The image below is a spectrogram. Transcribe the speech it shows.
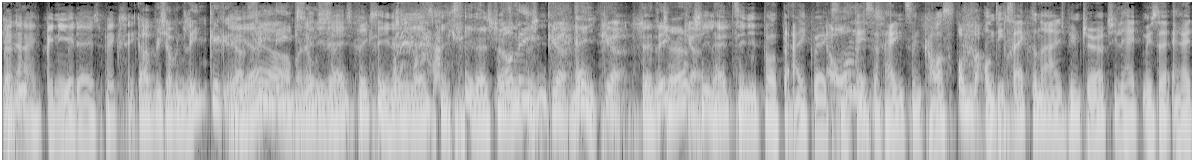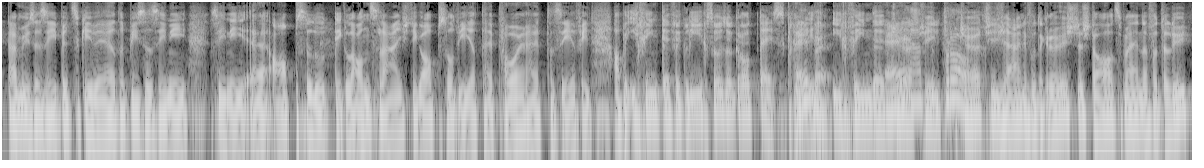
Ja, nein, ich bin nie der SP gewesen. Ja, du bist aber ein Linker. Ja, ja, ja aber nicht in der SP gewesen, nicht in der SP gewesen. Das ist schon no, linker, hey, linker, der linker. Churchill hat seine Partei gewechselt, und? deshalb haben sie ihn gehasst. Und, und ich sage dir noch eines, beim Churchill hat müssen, er hat auch müssen 70 werden, bis er seine, seine äh, absolute Glanzleistung absolviert hat. Vorher hat er sehr viel. Aber ich finde den Vergleich sowieso grotesk. Ich, ich finde, Churchill, Churchill ist einer der grössten Staatsmänner von der Leute,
